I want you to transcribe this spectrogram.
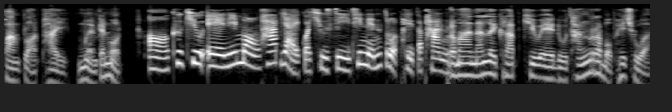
ความปลอดภัยเหมือนกันหมด อ๋อ คือ QA นี่มองภาพใหญ่กว่า QC ที่เน้นตรวจผลิตภัณฑ์ ประมาณนั้นเลยครับ QA ดูทั้งระบบให้ชัวร์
